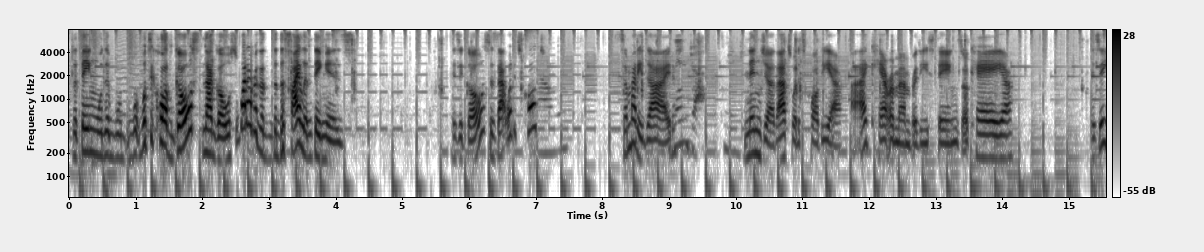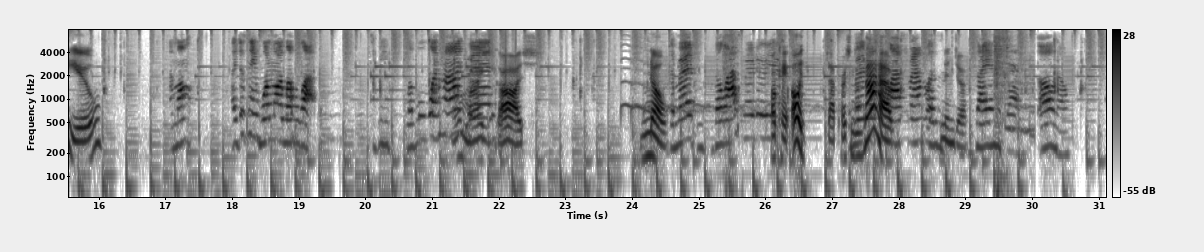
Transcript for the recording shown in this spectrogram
The thing with it, what's it called? Ghost? Not ghost. Whatever the, the, the silent thing is. Is it ghost? Is that what it's called? Somebody died. ninja. Ninja. That's what it's called. Yeah. I I can't remember these things, okay? Is it you? I'm on, I just need one more level up. To be level 100. Oh my gosh. No. The, the last murderer. Okay. Oh, that person does not have Last round was ninja. Oh no.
